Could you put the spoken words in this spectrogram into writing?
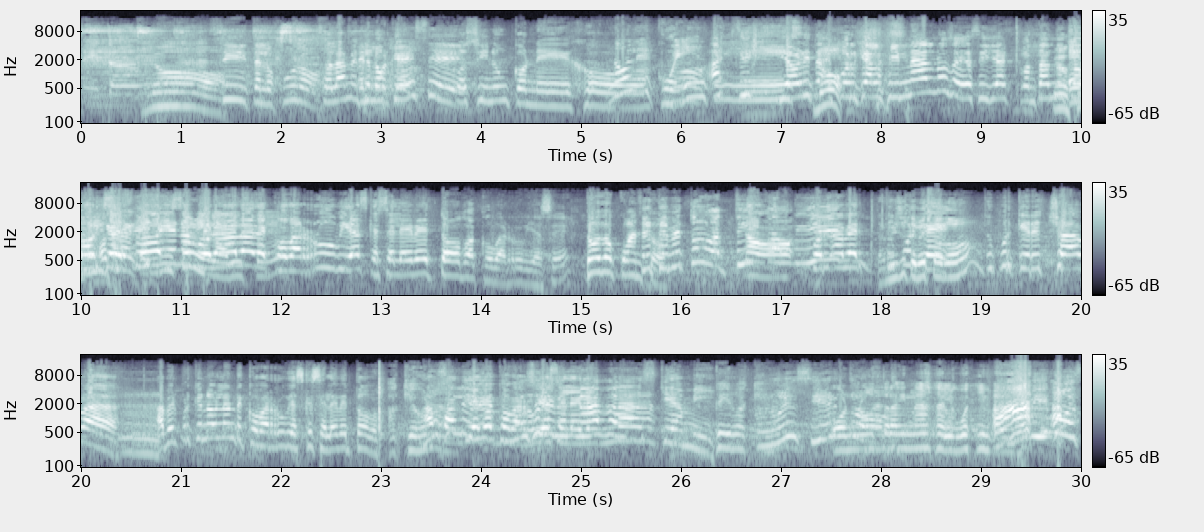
No. Sí, te lo juro. Solamente porque Enloquece. cocina un conejo. No le cuentes. Ah, sí. Y ahorita, No. porque al final, no sé, así ya contando todo. Porque O sea, estoy enamorada de Covarrubias, que se le ve todo a Covarrubias, ¿eh? ¿Todo cuánto? Se te ve todo a ti No, también. por- a ver, ¿tú ¿También se por te ve qué? todo? Tú porque eres chava. A ver, ¿por qué no hablan de Covarrubias, que se le ve todo? ¿A qué A hora? Juan le Diego Covarrubias se se le ve nada. más que a mí. Pero aquí No es cierto. O no trae nada el güey. ¡Ah, vimos!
